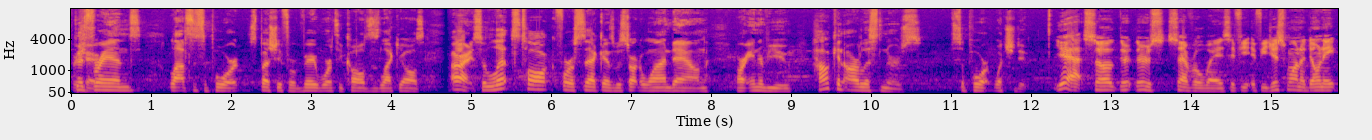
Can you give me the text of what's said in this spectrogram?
good sure. friends, lots of support, especially for very worthy causes like y'all's. All right, so let's talk for a second as we start to wind down our interview. How can our listeners support what you do? Yeah, so there, there's several ways. If you if you just want to donate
